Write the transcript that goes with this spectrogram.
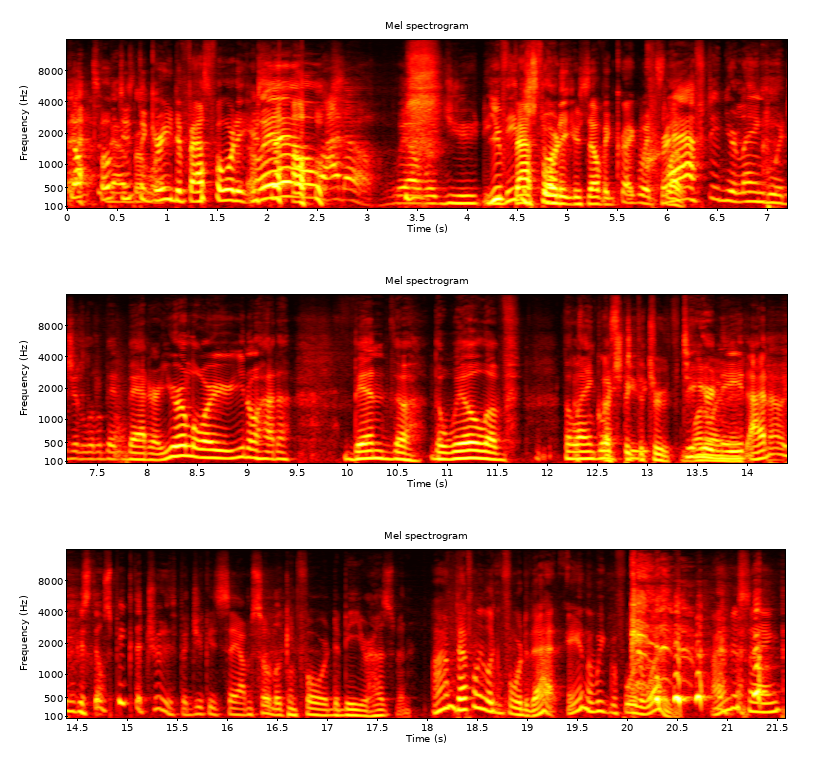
Don't just number agree to fast forward it yourself. Well, I know. Well, would you you, you fast forward it yourself, and Craig went slow. crafting your language a little bit better. You're a lawyer. You know how to bend the the will of the language I speak to, the truth. to your need. I know you can still speak the truth, but you could say, "I'm so looking forward to be your husband." I'm definitely looking forward to that, and the week before the wedding. I'm just saying,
